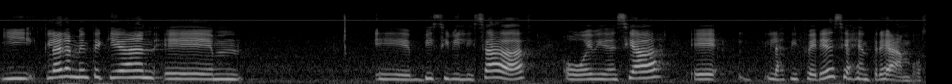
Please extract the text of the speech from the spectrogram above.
Y claramente quedan em, eh, visibilizadas o evidenciadas eh, las diferencias entre ambos.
